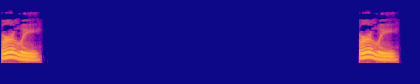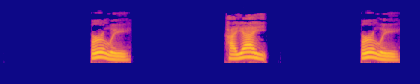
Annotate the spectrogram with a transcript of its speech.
early, early, early, 早い、 early.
